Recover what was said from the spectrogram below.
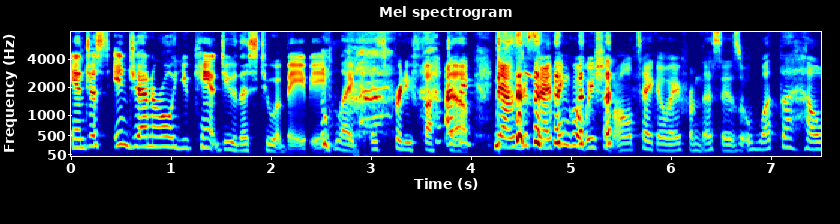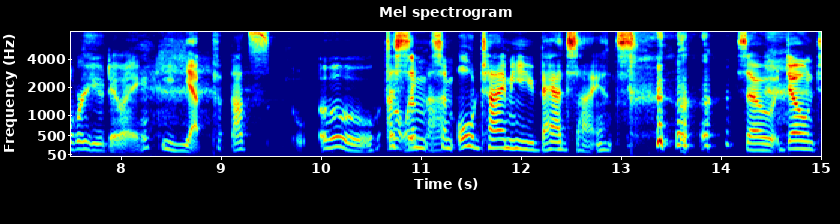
And just in general, you can't do this to a baby. Like, it's pretty fucked I up. think yeah, I was gonna say I think what we should all take away from this is what the hell were you doing? Yep. That's ooh, Just some like some old timey bad science. So don't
